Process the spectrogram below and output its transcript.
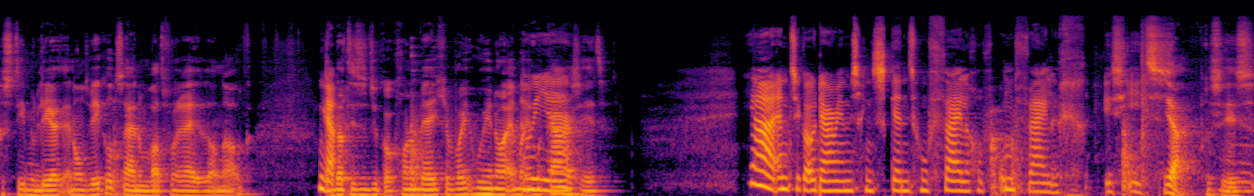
gestimuleerd en ontwikkeld zijn om wat voor reden dan ook. ja. En dat is natuurlijk ook gewoon een beetje hoe je- nou eenmaal in je- elkaar zit. ja, en natuurlijk ook daarmee misschien scant hoe veilig of onveilig is iets. Ja, precies.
